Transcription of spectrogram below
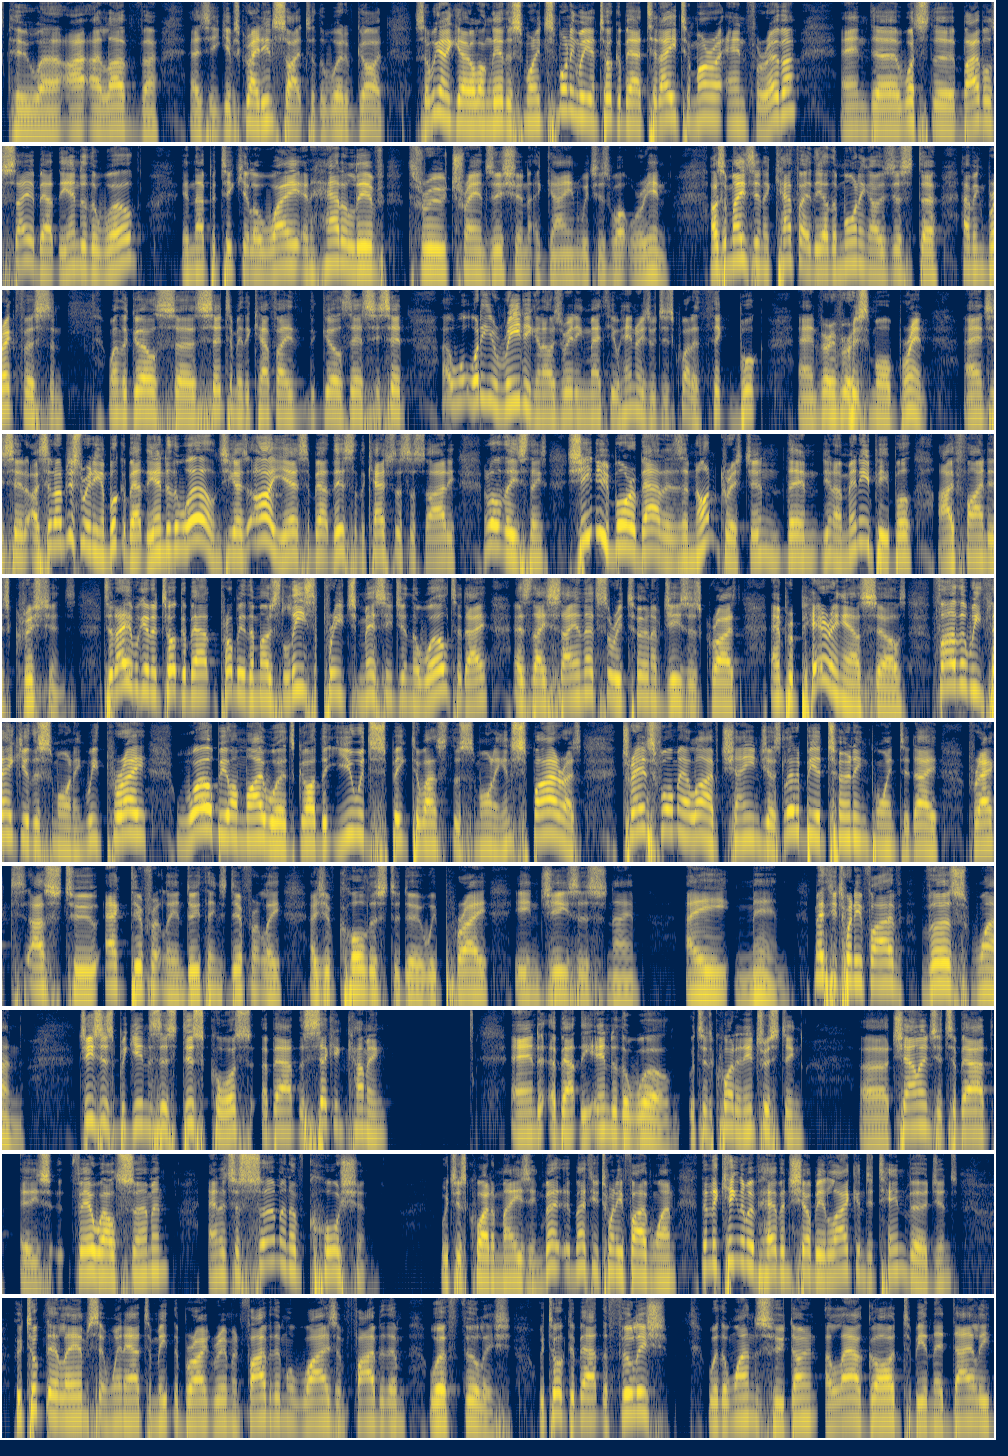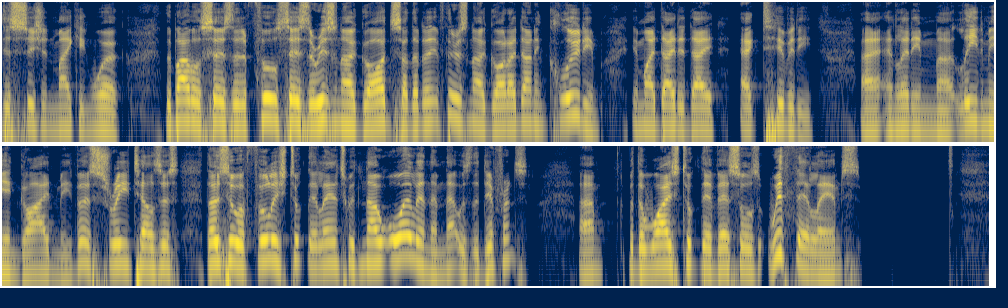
who uh, I, I, love uh, as he gives great insight to the Word of God. So we're going to go along there this morning. This morning we're going to talk about today, tomorrow, and forever. And uh, what's the Bible say about the end of the world? In that particular way and how to live through transition again, which is what we're in. I was amazed in a cafe the other morning. I was just uh, having breakfast, and one of the girls uh, said to me, the cafe, the girls there, she said, uh, What are you reading? And I was reading Matthew Henry's, which is quite a thick book and very, very small print. And she said, I said, I'm just reading a book about the end of the world. And she goes, Oh, yes, about this and the cashless society and all these things. She knew more about it as a non Christian than, you know, many people I find as Christians. Today, we're going to talk about probably the most least preached message in the world today, as they say, and that's the return of Jesus Christ and preparing ourselves. Father, we thank you this morning. We pray well beyond my words, God, that you would speak to us this morning, inspire us, transform our life, change us. Let it be a turning point today for us to act differently and do things differently as you've called us to do. We pray in Jesus' name. Amen. Matthew 25, verse 1. Jesus begins this discourse about the second coming and about the end of the world, which is quite an interesting uh, challenge. It's about his farewell sermon, and it's a sermon of caution which is quite amazing. Matthew 25, 1. Then the kingdom of heaven shall be likened to ten virgins who took their lamps and went out to meet the bridegroom, and five of them were wise and five of them were foolish. We talked about the foolish were the ones who don't allow God to be in their daily decision making work. The Bible says that a fool says there is no God, so that if there is no God, I don't include him in my day to day activity. Uh, and let him uh, lead me and guide me. Verse 3 tells us those who were foolish took their lamps with no oil in them. That was the difference. Um, but the wise took their vessels with their lamps.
